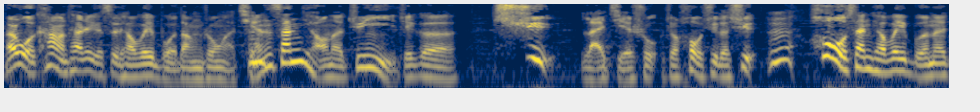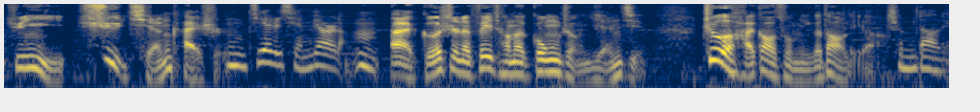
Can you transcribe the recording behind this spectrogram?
而我看到他这个四条微博当中啊，前三条呢均以这个续来结束，就后续的续。嗯。后三条微博呢均以续前开始。嗯，接着前边的。嗯。哎，格式呢非常的工整严谨，这还告诉我们一个道理啊。什么道理？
